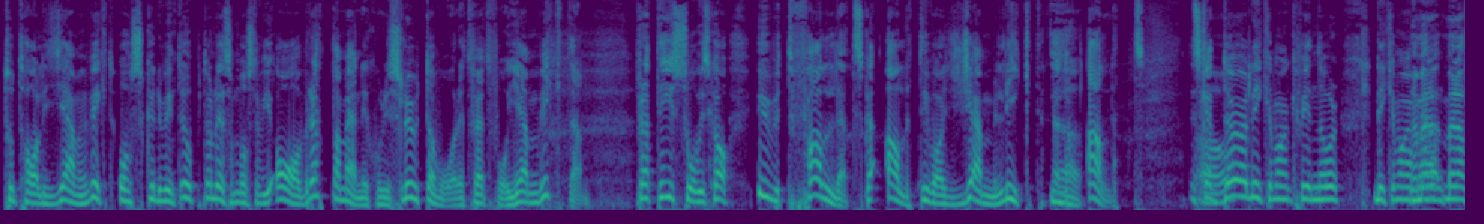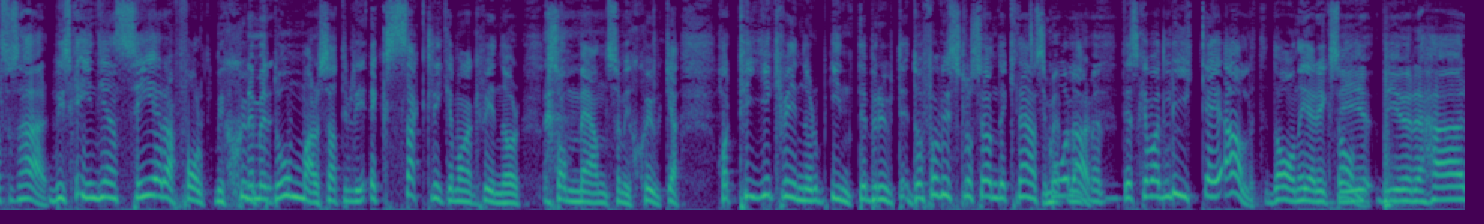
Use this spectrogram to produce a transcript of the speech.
total jämvikt. Och skulle vi inte uppnå det så måste vi avrätta människor i slutet av året för att få jämvikten. För att det är så vi ska ha. Utfallet ska alltid vara jämlikt i Ja. allt. Det ska Ja. dö lika många kvinnor, lika många Nej, män. men, men alltså så här, Vi ska injicera folk med sjukdomar så att det blir exakt lika många kvinnor som män som är sjuka. Har tio kvinnor inte brutit, då får vi slå sönder knäskålar. Men- men- det ska vara lika i allt, Dan Eriksson. Det det är ju det här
